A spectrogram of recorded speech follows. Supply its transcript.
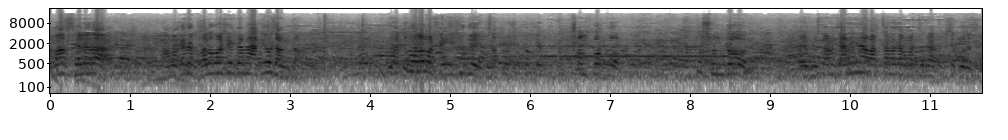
আমার ছেলেরা আমাকে যে ভালোবাসে এটা আমি আগেও জানতাম। এত ভালোবাসে এই যুগে ছাত্র শিক্ষকের সম্পর্ক, এত সুন্দর। আমি বুঝতে আমি জানি না বাচ্চারা আমার জন্য এত কিছু করেছে।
